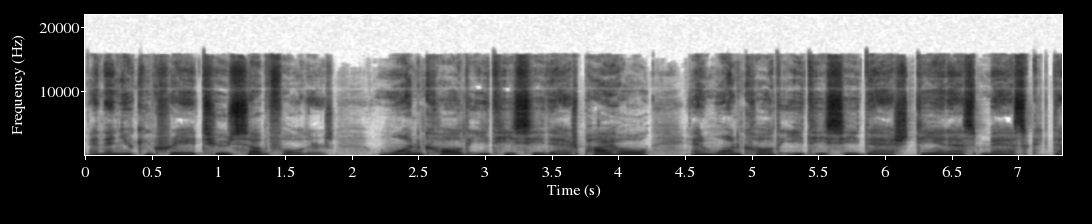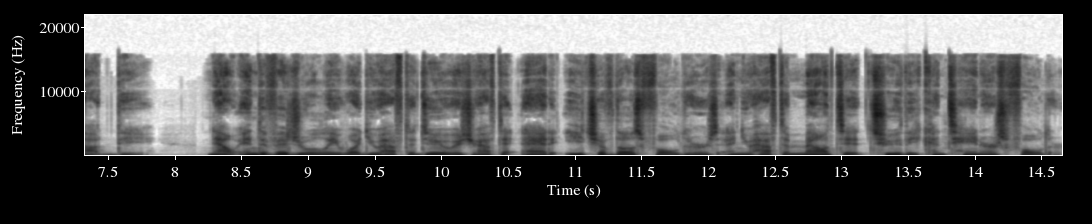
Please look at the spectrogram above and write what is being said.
and then you can create two subfolders, one called etc-pi-hole and one called etc-dnsmasq.d. Now, individually, what you have to do is you have to add each of those folders and you have to mount it to the containers folder.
